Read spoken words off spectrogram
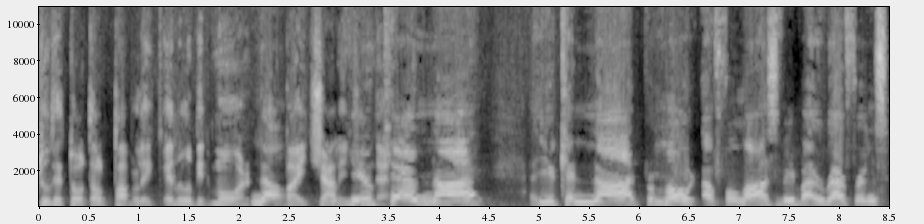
to the total public a little bit more no. by challenging you that? cannot you cannot promote a philosophy by reference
